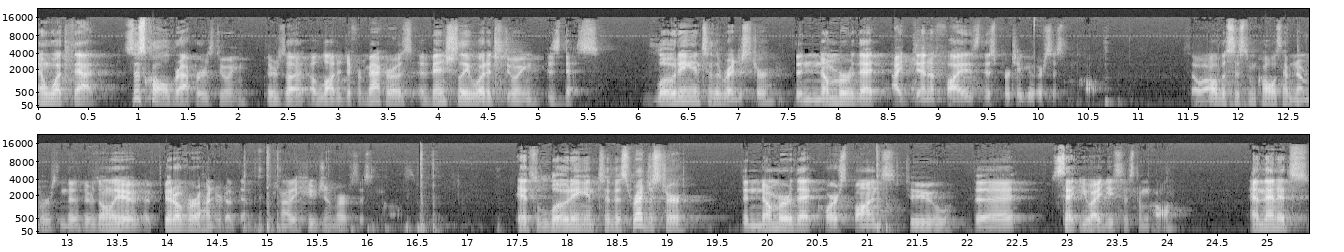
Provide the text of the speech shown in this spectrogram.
And what that syscall wrapper is doing, there's a, a lot of different macros. Eventually what it's doing is this loading into the register the number that identifies this particular system call. So all the system calls have numbers, and there's only a, a bit over 100 of them. Not a huge number of system calls. It's loading into this register the number that corresponds to the setuid system call, and then it's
